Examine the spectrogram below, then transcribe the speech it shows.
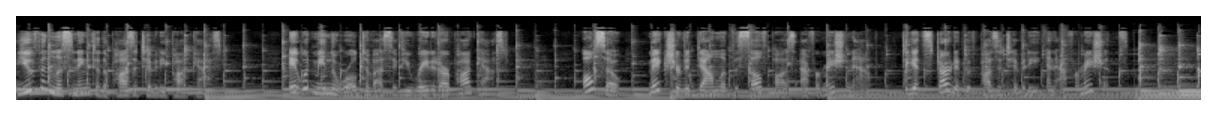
You've been listening to the Positivity Podcast. It would mean the world to us if you rated our podcast. Also, make sure to download the Self Pause Affirmation app to get started with positivity and affirmations.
